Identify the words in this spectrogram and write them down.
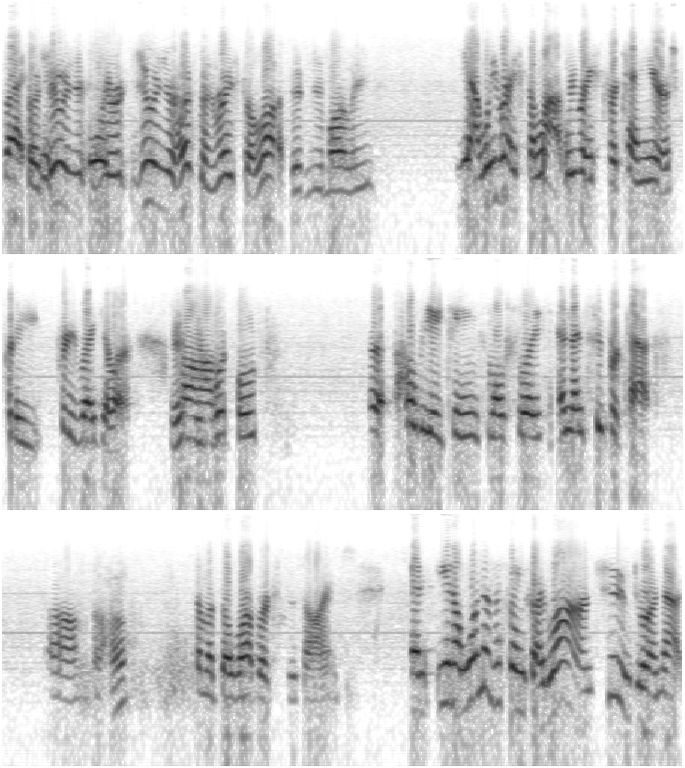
but But you and your, your you and your husband raced a lot, didn't you, Marlene? yeah, we raced a lot. We raced for ten years, pretty pretty regular. In, in Um, what boats? uh, Hobie 18s mostly, and then Super Cats, um, Uh huh. some of Bill Roberts' designs. And you know, one of the things I learned too during that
